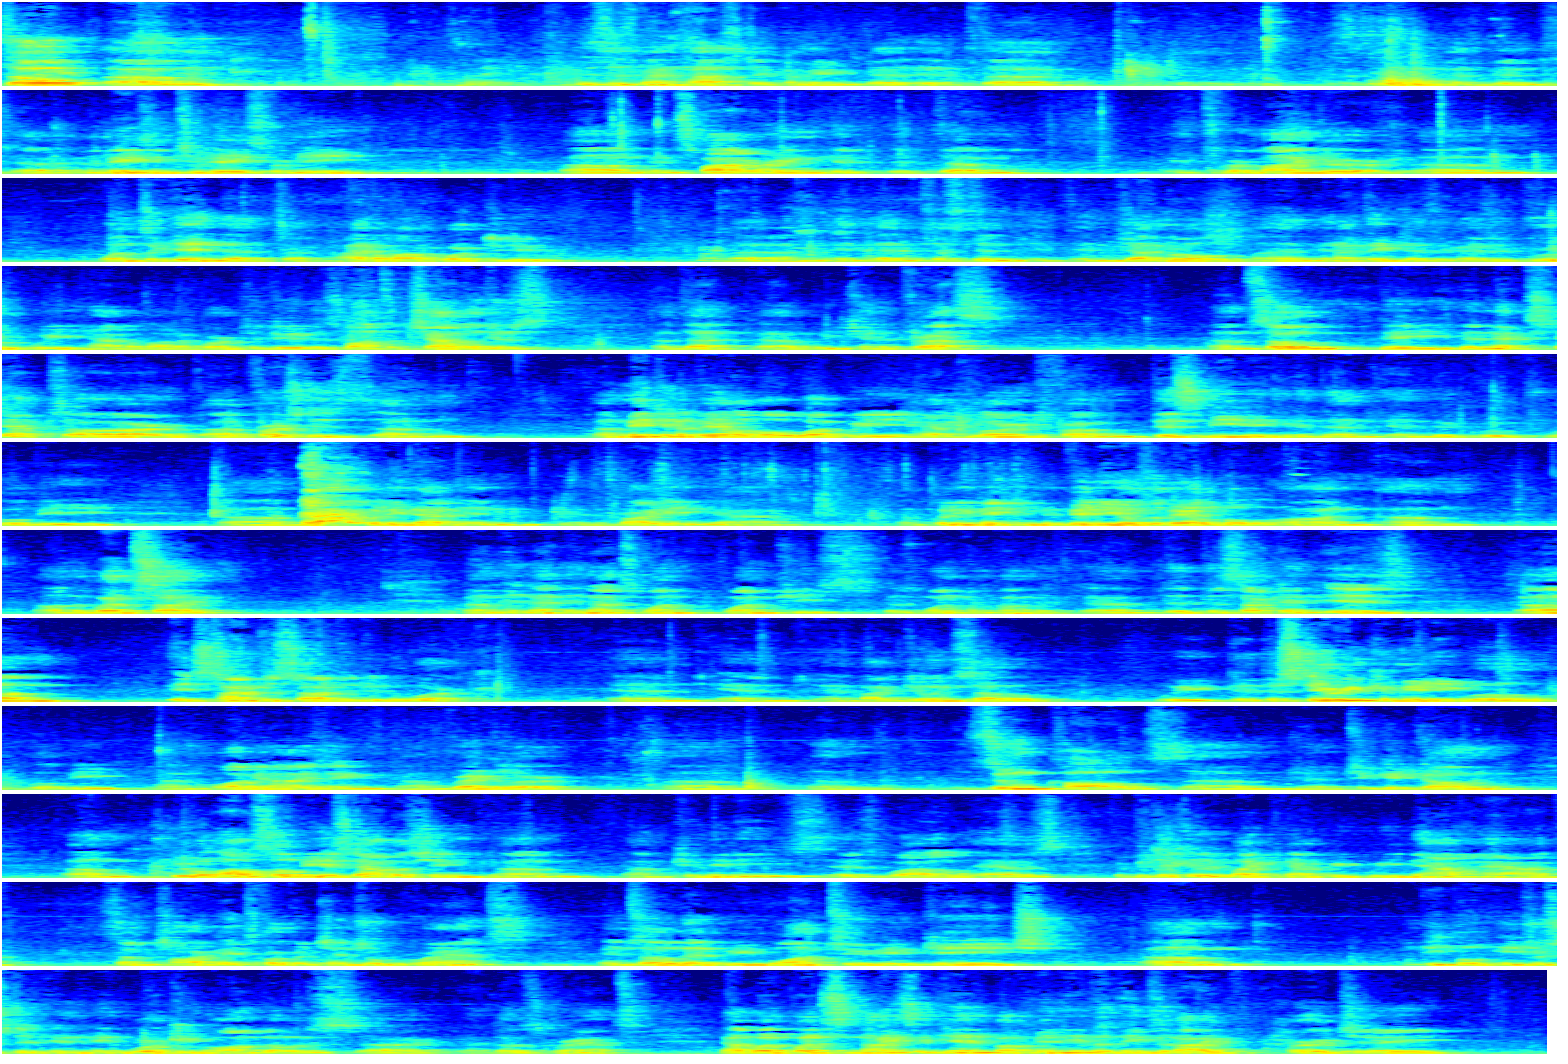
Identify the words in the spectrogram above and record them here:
So, um, this is fantastic. I mean, uh, it, uh, has been uh, an amazing two days for me. Um, inspiring. It, it um, it's a reminder um, once again that uh, I have a lot of work to do, um, and, and, just in, in, general. And, I think as a, as a group, we have a lot of work to do. There's lots of challenges uh, that uh, we can address. Um, so the, the next steps are, uh, first is um, uh, making available what we have learned from this meeting, and then and the group will be um, putting that in, in writing, uh, and putting making the videos available on um, on the website. Um, and, that, and that's one, one piece, there's one component. Uh, the, the second is um, it's time to start to do the work. And, and, and by doing so, we, the, the steering committee will, will be um, organizing um, regular um, um, Zoom calls um, to get going. we will also be establishing committees as well as, in particular, like now we, we now have some targets for potential grants, and so that we want to engage um, people interested in, in working on those, uh, those grants. Now, what, what's nice again about many of the things that I've heard today,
